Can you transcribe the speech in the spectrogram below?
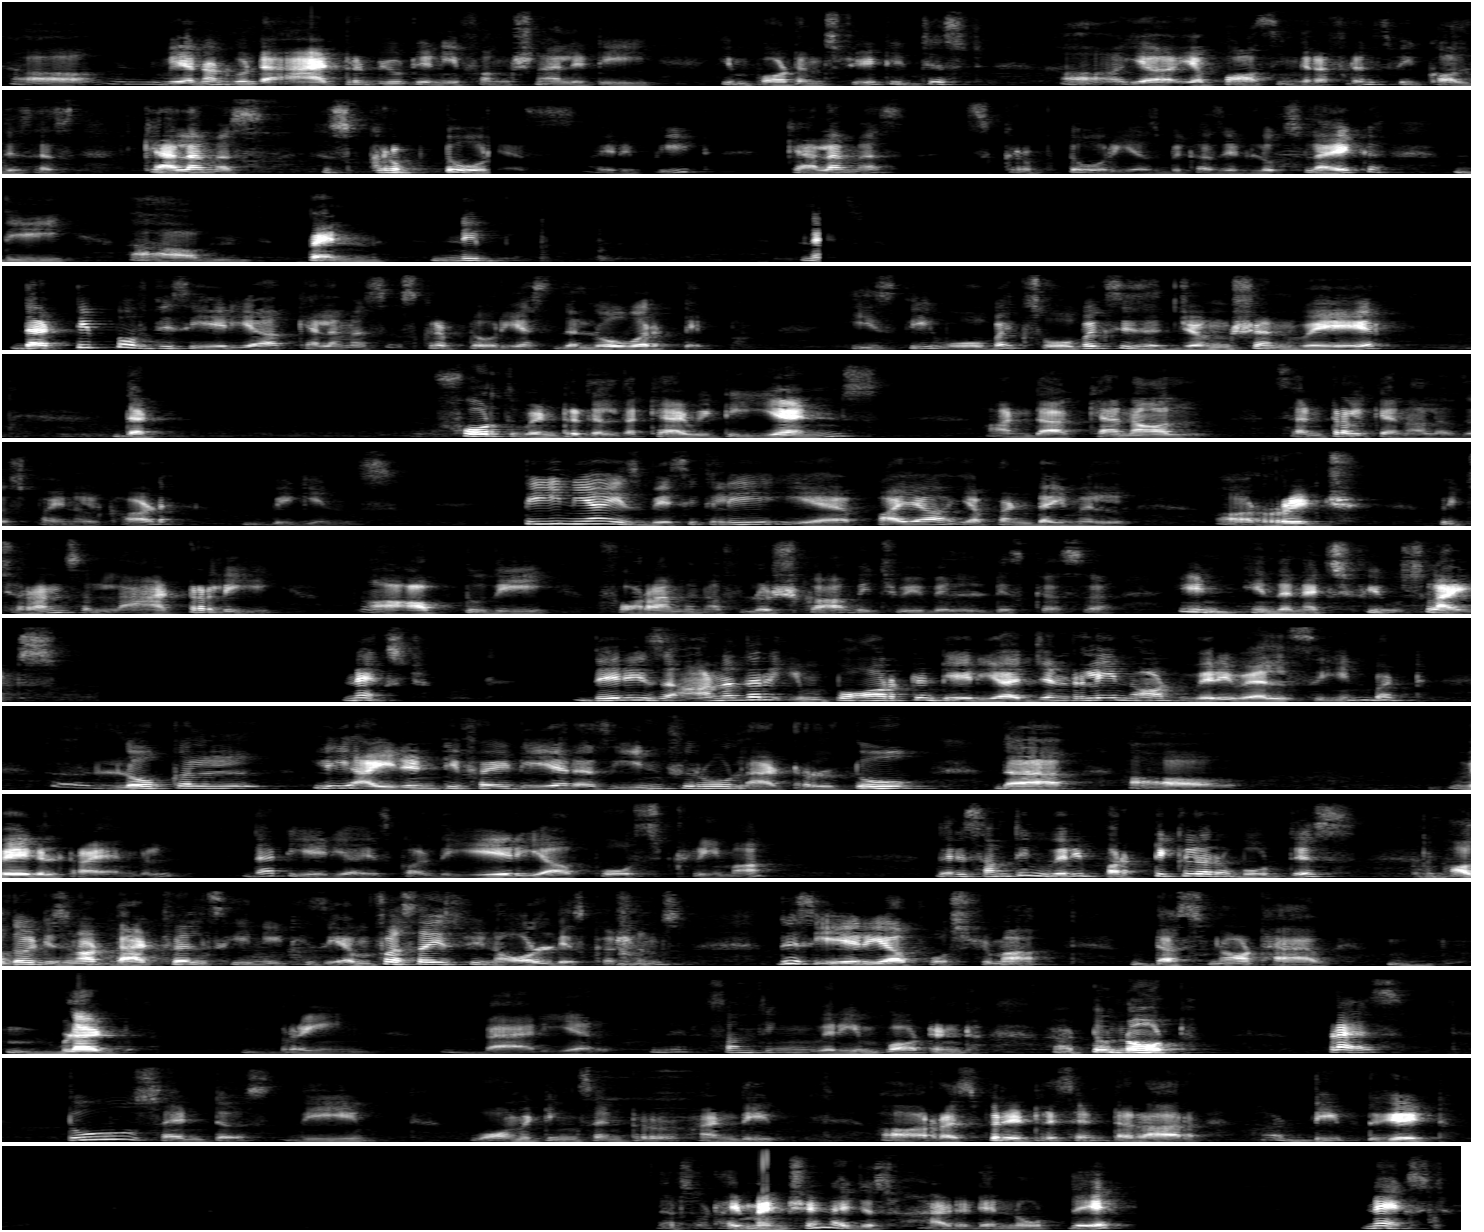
Uh, we are not going to attribute any functionality importance to it. It's just uh, a, a passing reference. We call this as calamus scriptorius. I repeat, calamus scriptorius because it looks like the um, pen nib. Next, the tip of this area, calamus scriptorius, the lower tip, is the obex. Obex is a junction where the fourth ventricle, the cavity ends and the canal, central canal of the spinal cord begins. Taenia is basically a pia ependymal uh, ridge which runs laterally uh, up to the foramen of Luschka which we will discuss uh, in, in the next few slides. Next, there is another important area generally not very well seen but locally identified here as inferolateral to the uh, vagal triangle. That area is called the area postrema. There is something very particular about this. Although it is not that well seen, it is emphasized in all discussions. This area postrema does not have blood-brain barrier. There is something very important uh, to note. Plus, two centers, the vomiting center and the respiratory center are deep to it. That's what I mentioned. I just added a note there. Next,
